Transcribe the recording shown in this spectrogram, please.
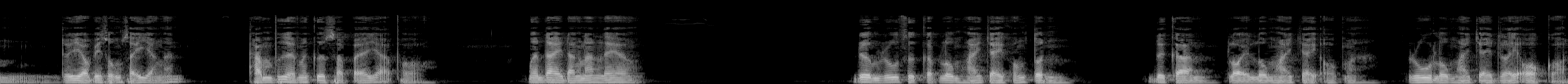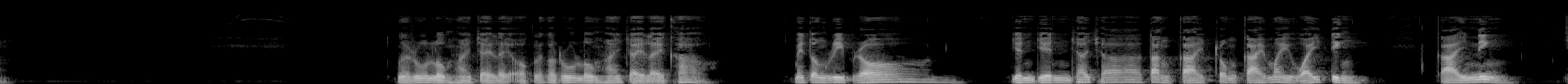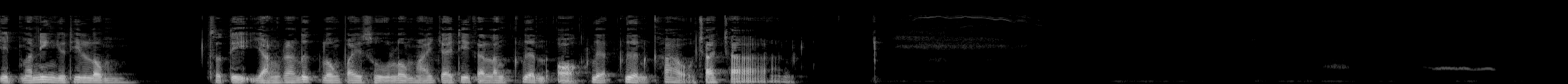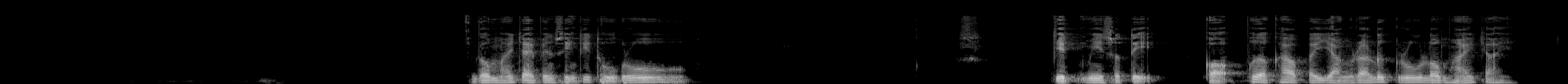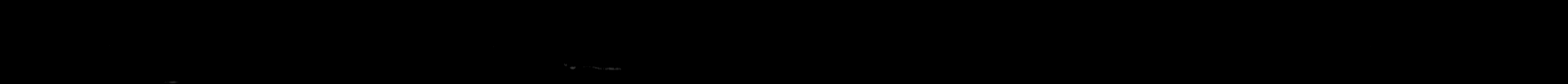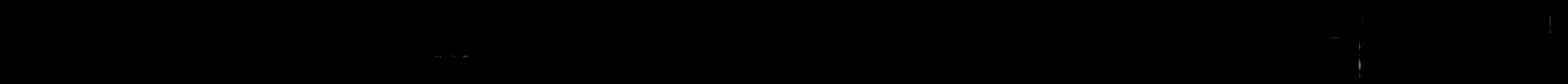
จะอย่าไปสงสัยอย่างนั้นทำเพื่อมันเกิดสัพพยะพอ เมื่อได้ดังนั้นแล้ว เริ่มรู้สึกกับลมหายใจของตน ด้วยการปล่อยลมหายใจออกมา รู้ลมหายใจไหลออกก่อน เมื่อรู้ลมหายใจไหลออก แล้วก็รู้ลมหายใจไหลเข้า ไม่ต้องรีบร้อน เย็นเย็นช้าช้าตั้งกายตรงกายไม่ไหวติ่ง กายนิ่ง จิตมานิ่งอยู่ที่ลม สติอย่างระลึกลงไปสู่ลมหายใจที่กำลังเคลื่อนออกเคลื่อนเคลื่อนเข้าช้าๆ ลมหายใจเป็นสิ่งที่ถูกรู้ จิตมีสติเกาะเพื่อเข้าไปอย่างระลึกรู้ลมหายใจ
